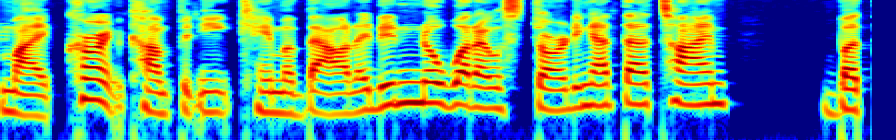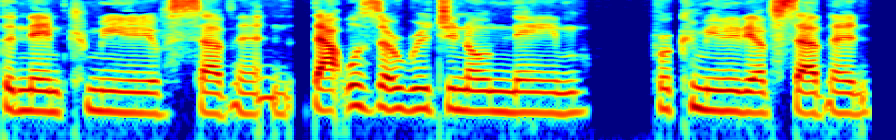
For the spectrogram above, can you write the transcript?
my current company came about. I didn't know what I was starting at that time, but the name Community of Seven, that was the original name for Community of Seven.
